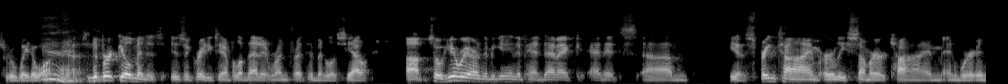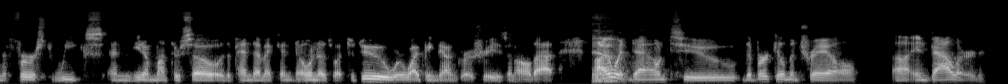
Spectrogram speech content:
sort of way to walk. Yeah. So the Burke Gilman is, is a great example of that. It runs right through the middle of Seattle. Um, so here we are in the beginning of the pandemic, and it's um, you know springtime, early summer time and we're in the first weeks and you know month or so of the pandemic, and no one knows what to do. We're wiping down groceries and all that. I went down to the Burke Gilman Trail uh, in Ballard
